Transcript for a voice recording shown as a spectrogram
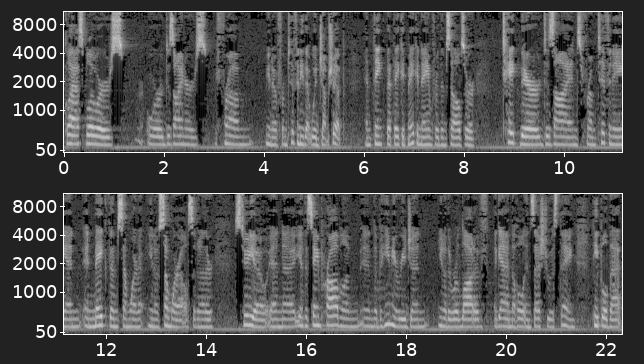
glass blowers or designers from, you know, from Tiffany that would jump ship and think that they could make a name for themselves or take their designs from Tiffany and, and make them somewhere, you know, somewhere else at another studio. And uh, you have the same problem in the Bohemia region. You know, there were a lot of, again, the whole incestuous thing, people that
